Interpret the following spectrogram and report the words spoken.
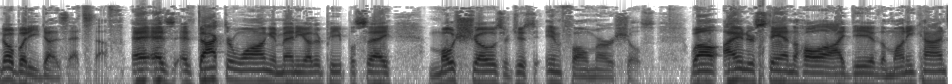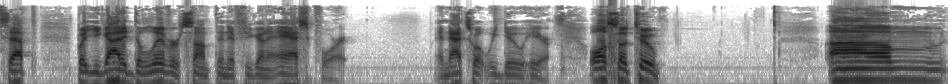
Nobody does that stuff. As, as Dr. Wong and many other people say, most shows are just infomercials. Well, I understand the whole idea of the money concept, but you gotta deliver something if you're gonna ask for it. And that's what we do here. Also too, um,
